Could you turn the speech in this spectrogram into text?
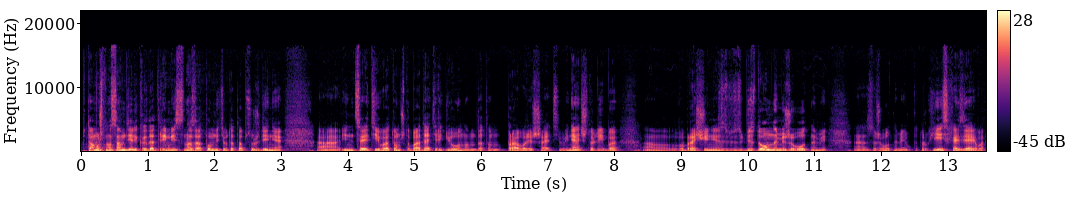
Потому что на самом деле, когда три месяца назад, помните, вот это обсуждение а, инициативы о том, чтобы отдать регионам да, там, право решать, менять что-либо а, в обращении с, бездомными животными, а, с животными, у которых есть хозяева,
